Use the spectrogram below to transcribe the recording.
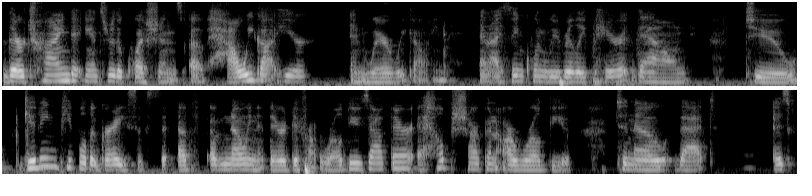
they're trying to answer the questions of how we got here and where are we going and I think when we really pare it down to giving people the grace of, of, of knowing that there are different worldviews out there, it helps sharpen our worldview to know that as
